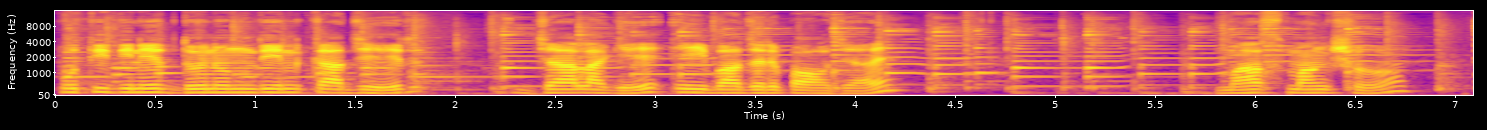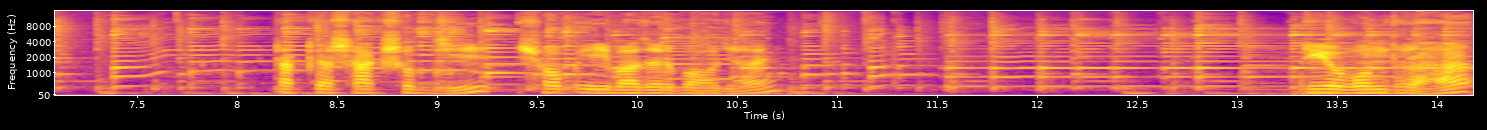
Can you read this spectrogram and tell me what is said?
প্রতিদিনের দৈনন্দিন কাজের যা লাগে এই বাজারে পাওয়া যায়। মাছ, মাংস, টাটকা শাকসবজি সব এই বাজারে পাওয়া যায়। প্রিয় বন্ধুরা,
